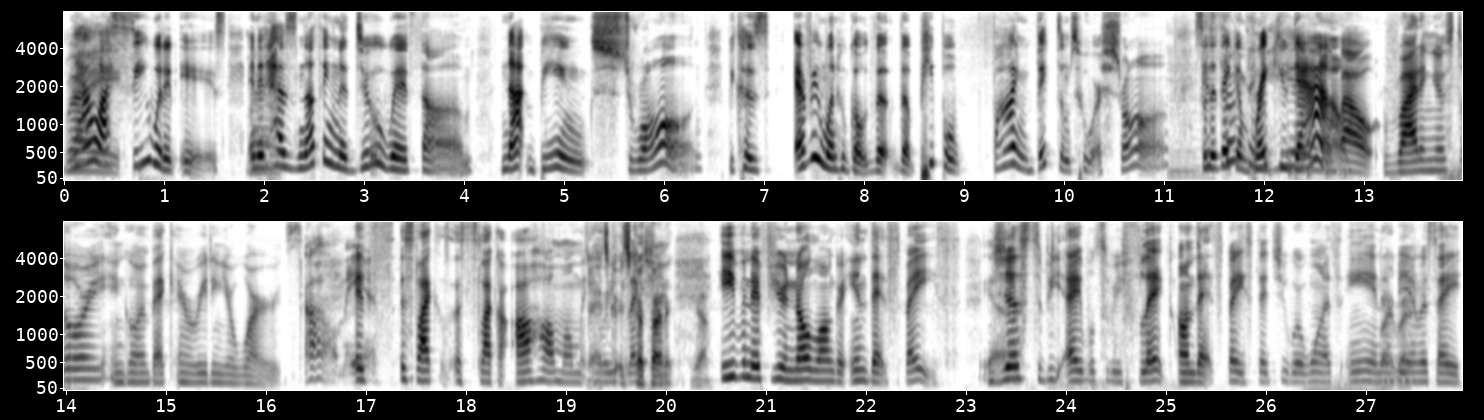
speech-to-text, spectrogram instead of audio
Now I see what it is. And it has nothing to do with um, not being strong because everyone who go the, the people find victims who are strong so It's that they can break you down. About writing your story and going back and reading your words. oh man. It's it's like it's like an aha moment. Yeah, it's- it's cathartic, yeah. Even if you're no longer in that space, Yeah. just to be able to reflect on that space that you were once in, Right, and be right. able to say,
